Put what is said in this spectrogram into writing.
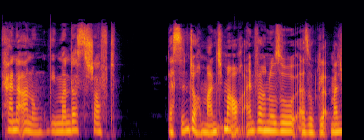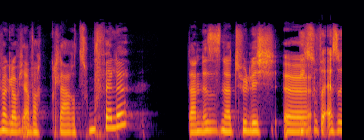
keine Ahnung, wie man das schafft. Das sind doch manchmal auch einfach nur so, also manchmal glaube ich einfach klare Zufälle. Dann ist es natürlich, äh, also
